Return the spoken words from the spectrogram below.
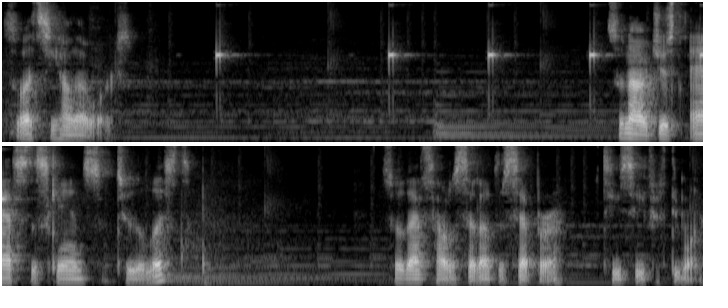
So let's see how that works. So now it just adds the scans to the list. So that's how to set up the Zebra TC51.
